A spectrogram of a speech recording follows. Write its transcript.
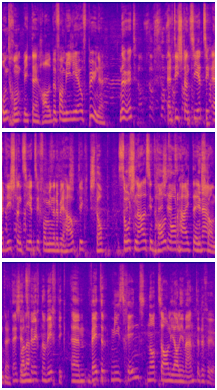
Und kommt mit der halben Familie auf die Bühne. Nicht? Er distanziert sich, er distanziert sich von meiner Behauptung. Stopp. So schnell sind Das ist jetzt- Halbwahrheiten genau, entstanden. Das ist jetzt Voilà. vielleicht noch wichtig. Ähm, weder mein Kind noch zahle ich Alimente dafür.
